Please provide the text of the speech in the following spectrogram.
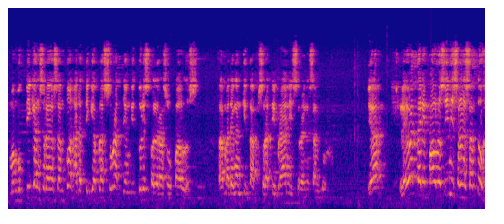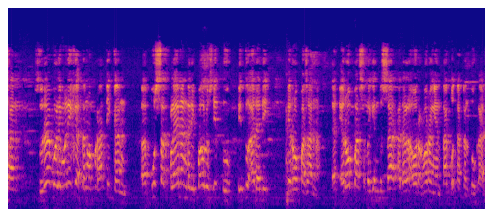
Membuktikan surat Tuhan ada 13 surat yang ditulis oleh Rasul Paulus. Sama dengan kitab surat Ibrani, surat Tuhan. Ya, lewat dari Paulus ini surat Tuhan, sudah boleh melihat dan memperhatikan pusat pelayanan dari Paulus itu, itu ada di Eropa sana. Dan Eropa sebagian besar adalah orang-orang yang takut akan Tuhan.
